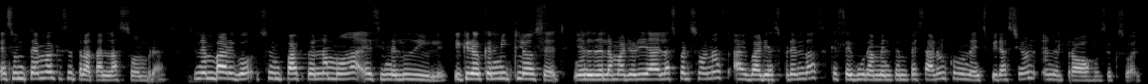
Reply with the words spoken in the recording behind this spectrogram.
es un tema que se trata las sombras. Sin embargo, su impacto en la moda es ineludible y creo que en mi closet y en el de la mayoría de las personas hay varias prendas que seguramente empezaron con una inspiración en el trabajo sexual.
